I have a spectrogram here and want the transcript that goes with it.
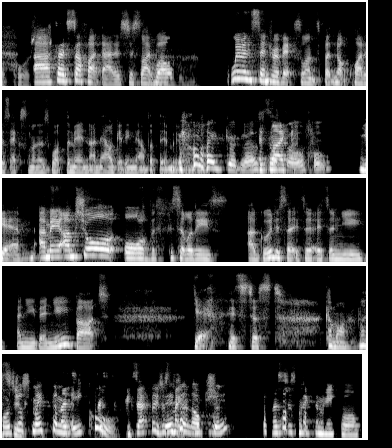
Of course. Uh, so stuff like that. It's just like, well, women's center of excellence, but not quite as excellent as what the men are now getting now that they're moving. Oh my goodness, It's like- awful. yeah, I mean, I'm sure all of the facilities are good. It's a it's a it's a new a new venue, but yeah, it's just come on, let's or do just make them let's- equal. exactly. Just There's make an them option. equal. Let's just make them equal.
